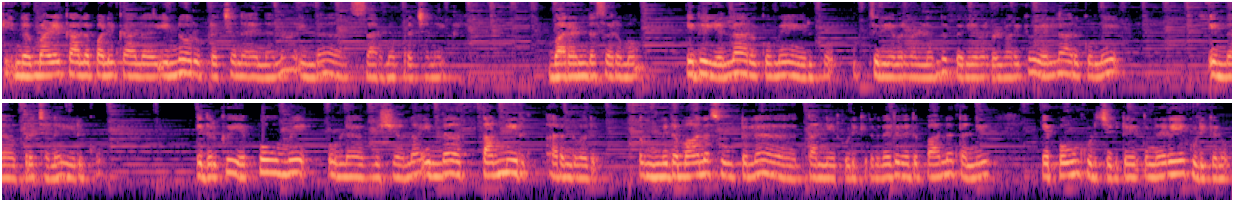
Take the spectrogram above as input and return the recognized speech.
இந்த மழைக்கால பனிக்கால இன்னொரு பிரச்சனை என்னன்னா இந்த சரும பிரச்சனை. வறண்ட சருமம். இது எல்லாருக்குமே இருக்கும். சிறியவர்கள்ல இருந்து பெரியவர்கள் வரைக்கும் எல்லாருக்குமே இந்த பிரச்சனை இருக்கும். இதற்கு எப்பவுமே உள்ள விஷயம்னா இந்த தண்ணீர் அருந்துவது. மிதமான சூட்டுல தண்ணீர் குடிக்கிறது. வெது வெதுப்பான தண்ணீர் எப்பவும் குடிச்சுக்கிட்டே இருக்கும் நிறைய குடிக்கணும்.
